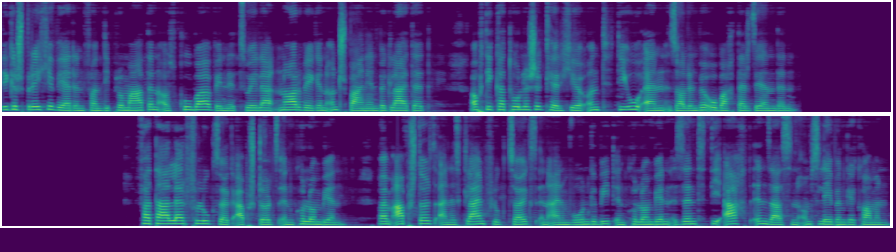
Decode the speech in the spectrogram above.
Die Gespräche werden von Diplomaten aus Kuba, Venezuela, Norwegen und Spanien begleitet. Auch die katholische Kirche und die UN sollen Beobachter senden. Fataler Flugzeugabsturz in Kolumbien. Beim Absturz eines Kleinflugzeugs in einem Wohngebiet in Kolumbien sind die acht Insassen ums Leben gekommen.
